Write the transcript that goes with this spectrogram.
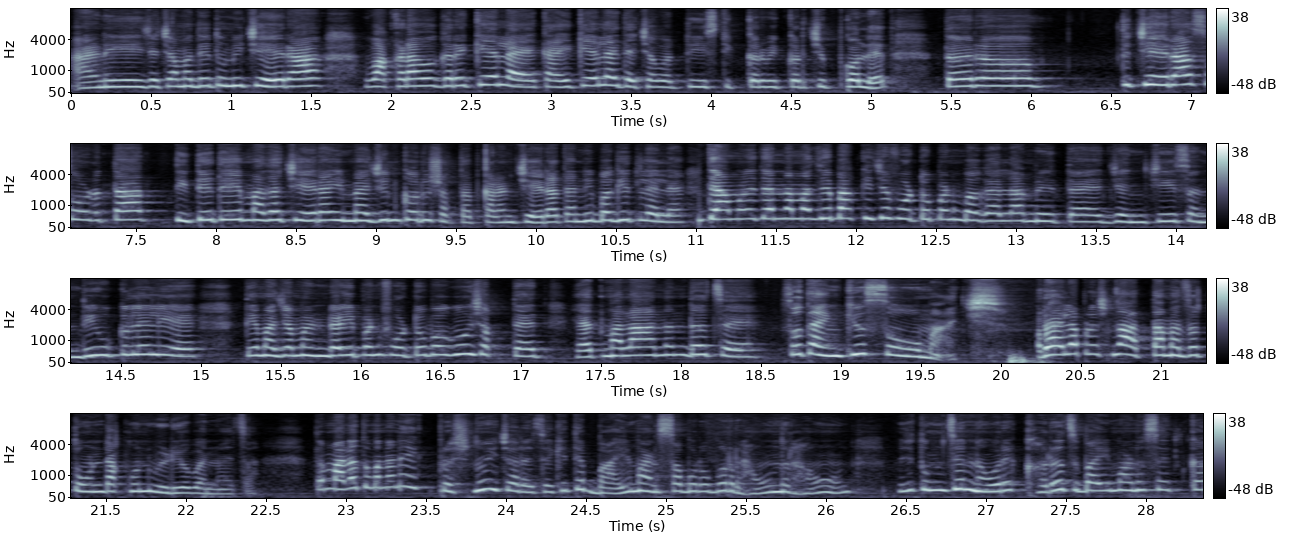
आणि ज्याच्यामध्ये तुम्ही चेहरा वाकडा वगैरे केला आहे काही केलं आहे त्याच्यावरती स्टिक्कर विक्कर चिपकवलेत तर ते चेहरा सोडतात तिथे ते माझा चेहरा इमॅजिन करू शकतात कारण चेहरा त्यांनी बघितलेला आहे. त्यामुळे त्यांना माझे बाकीचे फोटो पण बघायला मिळत आहेत ज्यांची संधी उकलेली आहे ते माझ्या मंडळी पण फोटो बघू शकतात ह्यात मला आनंदच आहे. सो थँक्यू सो मच राहिला प्रश्न आता माझा तोंड टाकून व्हिडिओ बनवायचा. तर मला तुम्हाला ना एक प्रश्न विचारायचा आहे की ते बाई माणसाबरोबर राहून राहून म्हणजे तुमचे नवरे खरंच बाई माणूस आहेत का?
